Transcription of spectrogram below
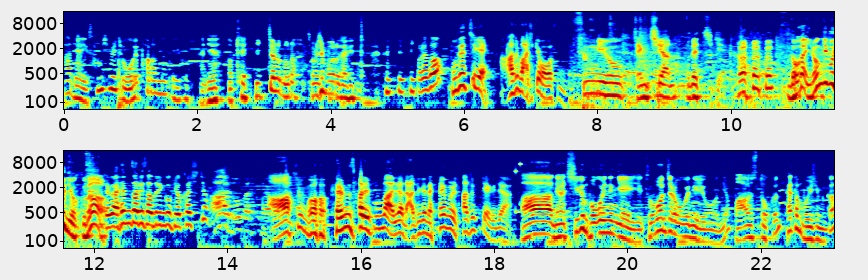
아 내가 이거 31.5에 팔았는데 이거. 아니야. 오케이. 익절로 놀아. 점심 먹으러 가야겠다. 그래서 부대찌개 아주 맛있게 먹었습니다. 승리 후 쟁취한 부대찌개. 너가 이런 기분이었구나. 제가 햄사리 사드린 거 기억하시죠? 아 너무 맛있다 아주 뭐 햄사리뿐만 아니라 나중에는 햄을 사줄게 그냥. 아 내가 지금 보고 있는 게 이제 두 번째로 보고 있는 게 이거거든요. 바운스 토큰? 패턴 보이십니까?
